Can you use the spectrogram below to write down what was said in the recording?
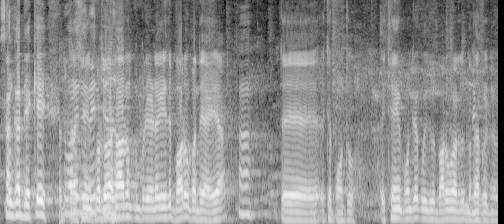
ਸੰਗਤ ਦੇਖੇ। ਅਸੀਂ ਗੁਰਦੁਆਰਾ ਸਾਹਿਬ ਨੂੰ ਕੰਪਲੇਂਟ ਆਈ ਤੇ ਬਾਹਰੋਂ ਬੰਦੇ ਆਏ ਆ। ਹਾਂ। ਤੇ ਇੱਥੇ ਪਹੁੰਚੋ। ਇੱਥੇ ਨਹੀਂ ਪਹੁੰਚਿਆ ਕੋਈ ਬਾਹਰੋਂ ਵਾਲਾ ਬੰਦਾ ਕੋਈ ਨਹੀਂ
